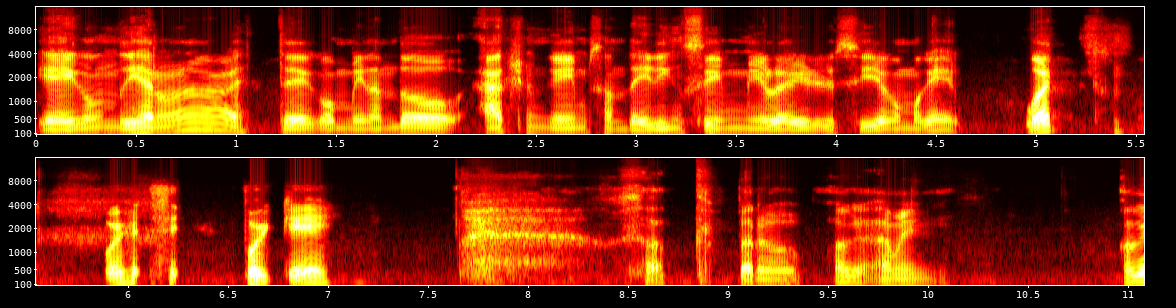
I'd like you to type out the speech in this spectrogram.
Y ahí cuando dijeron, ah, este, combinando action games and dating simulators, y yo como que, what? Pues, sí, ¿por qué? Exacto. Pero, ok, I mean, ok.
